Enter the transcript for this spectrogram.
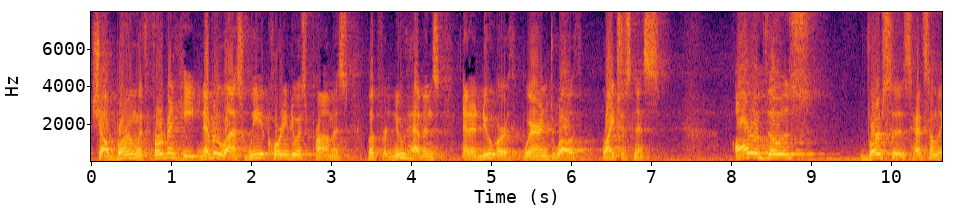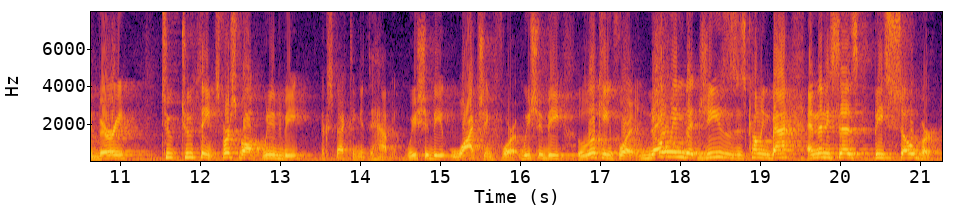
shall burn with fervent heat. Nevertheless, we, according to his promise, Look for new heavens and a new earth wherein dwelleth righteousness. All of those verses had something very, two, two themes. First of all, we need to be expecting it to happen. We should be watching for it. We should be looking for it, knowing that Jesus is coming back. And then he says, be sober.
